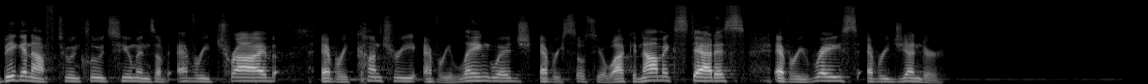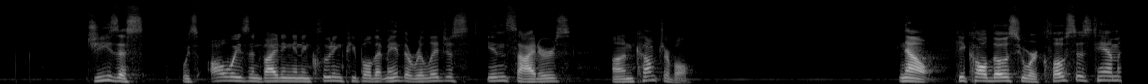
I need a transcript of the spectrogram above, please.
big enough to include humans of every tribe, every country, every language, every socioeconomic status, every race, every gender. Jesus was always inviting and including people that made the religious insiders uncomfortable. Now, he called those who were closest to him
